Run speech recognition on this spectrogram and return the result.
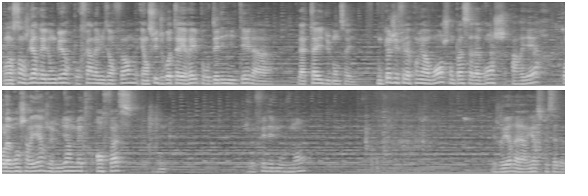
Pour l'instant, je garde les longueurs pour faire la mise en forme et ensuite je retaillerai pour délimiter la, taille du bonsaï. Donc là, j'ai fait la première branche, on passe à la branche arrière. Pour la branche arrière, j'aime bien me mettre en face. Je fais des mouvements et je regarde à l'arrière ce que ça donne.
